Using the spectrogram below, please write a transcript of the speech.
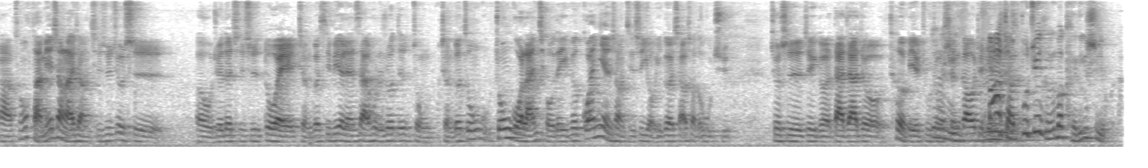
啊，从反面上来讲，其实就是，呃，我觉得其实对整个 CBA 联赛或者说对总整个中中国篮球的一个观念上，其实有一个小小的误区，就是这个大家就特别注重身高这件事。发展不均衡嘛，肯定是有的。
